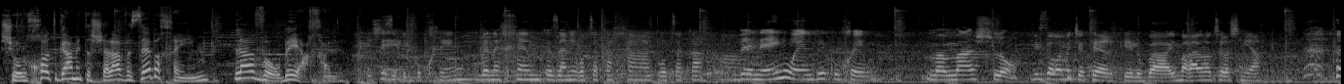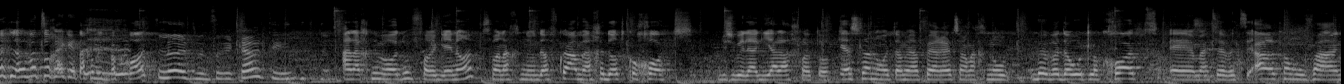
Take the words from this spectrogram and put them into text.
שהולכות גם את השלב הזה בחיים, לעבור ביחד. יש איזה ויכוחים ביניכם, כזה אני רוצה ככה, את רוצה ככה? בינינו אין ויכוחים, ממש לא. מי זורמת יותר, כאילו, עם הרעיונות של השנייה? לא בצוחקת, אנחנו מתווכחות? לא, את מצחיקה אותי. אנחנו מאוד מפרגנות, ואנחנו דווקא מאחדות כוחות בשביל להגיע להחלטות. יש לנו את המאפרת שאנחנו בוודאות לוקחות, אה, מעצבת שיער כמובן,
